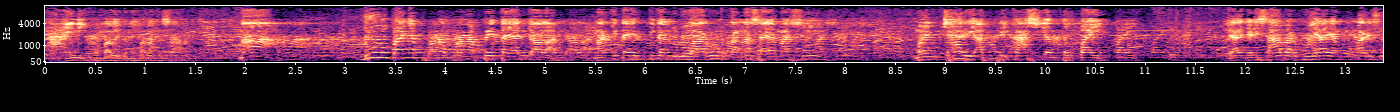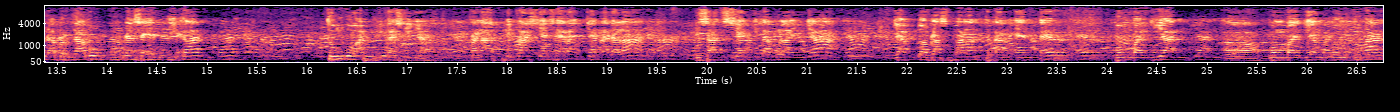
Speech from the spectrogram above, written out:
Nah ini membangun ekonomi bangsa. Nah, dulu banyak produk-produk peta yang jalan. Nah, kita hentikan dulu warung karena saya masih mencari aplikasi yang terbaik. Ya, jadi sabar Bu ya yang kemarin sudah bergabung, kemudian saya hentikan. Tunggu aplikasinya. Karena aplikasi yang saya rancang adalah di saat siang kita belanja jam 12 malam tekan enter pembagian uh, pembagian keuntungan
